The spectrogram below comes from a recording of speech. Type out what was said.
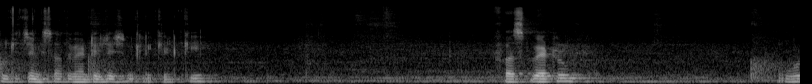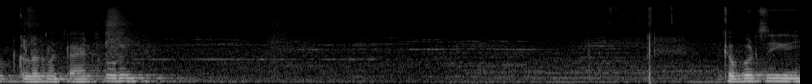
kitchen के साथ वेंटिलेशन के लिए खिड़की। फ़र्स्ट बेडरूम वुड कलर में टाइल फ्लोरिंग कबर्ड दी गई।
